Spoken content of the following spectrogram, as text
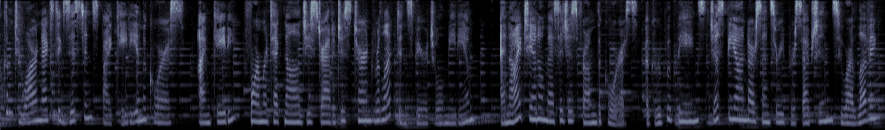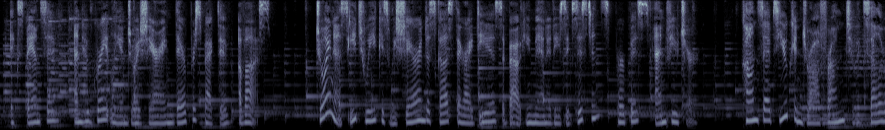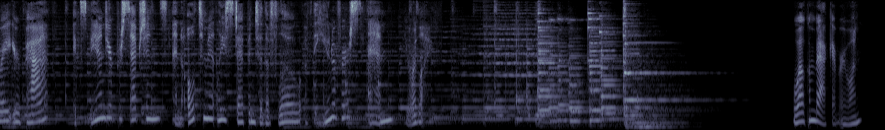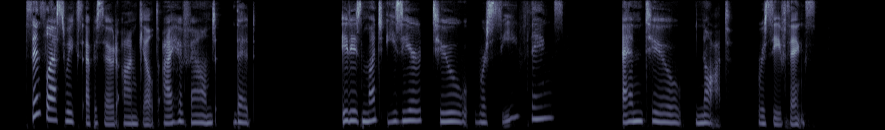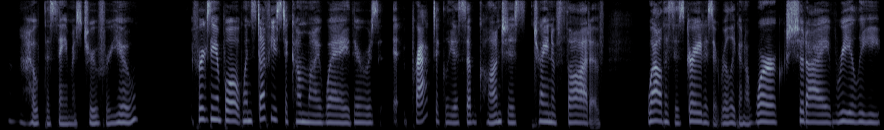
Welcome to Our Next Existence by Katie and the Chorus. I'm Katie, former technology strategist turned reluctant spiritual medium, and I channel messages from the Chorus, a group of beings just beyond our sensory perceptions who are loving, expansive, and who greatly enjoy sharing their perspective of us. Join us each week as we share and discuss their ideas about humanity's existence, purpose, and future. Concepts you can draw from to accelerate your path expand your perceptions, and ultimately step into the flow of the universe and your life. Welcome back, everyone. Since last week's episode on guilt, I have found that it is much easier to receive things and to not receive things. I hope the same is true for you for example, when stuff used to come my way, there was eh, practically a subconscious train of thought of, wow, this is great. Is it really going to work? Should I really?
